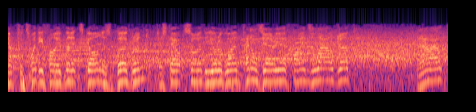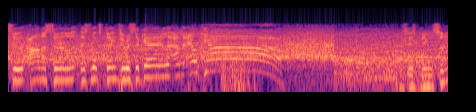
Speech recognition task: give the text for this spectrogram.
Up to 25 minutes gone as Berggreen, just outside the Uruguayan penalty area, finds Laudrup. Now out to Arnesen. This looks dangerous again. And Elkjær! This is Nielsen.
